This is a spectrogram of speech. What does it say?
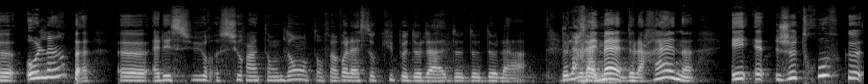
Euh, Olympe, elle est sur surintendante, enfin voilà, elle s'occupe de la de, de, de la de la, reine. de la reine. Et je trouve que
